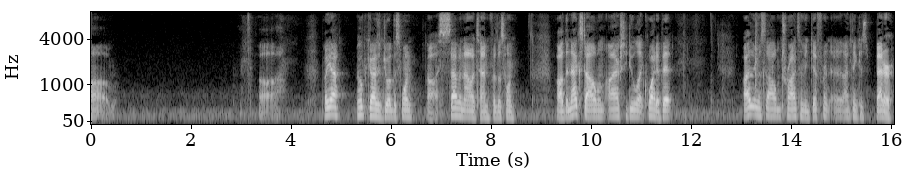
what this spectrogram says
Um, uh, but yeah, I hope you guys enjoyed this one. Uh, 7 out of 10 for this one. Uh, the next album I actually do like quite a bit. I think this album tried something different and I think is better.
